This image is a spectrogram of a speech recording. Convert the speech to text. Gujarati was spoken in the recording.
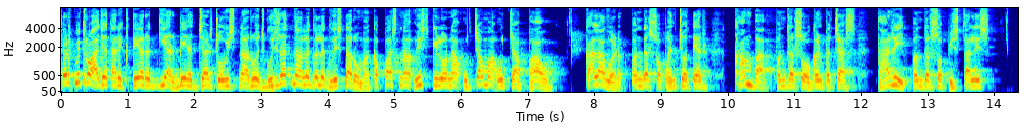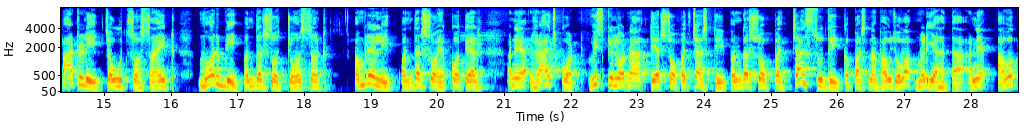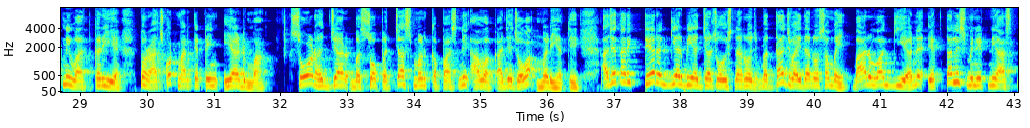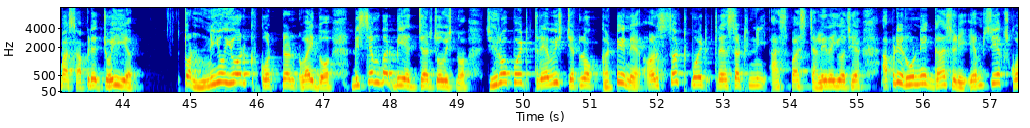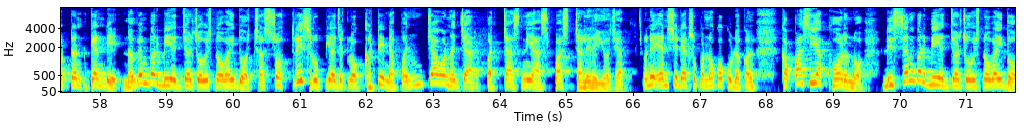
ખેડૂત મિત્રો, આજે તારીખ તેર અગિયાર બે હજાર ચોવીસના રોજ ગુજરાતના અલગ અલગ વિસ્તારોમાં કપાસના વીસ કિલોના ઊંચામાં ઊંચા ભાવ. કાલાવડ પંદરસો પંચોતેર, ખાંભા પંદરસો ઓગણપચાસ, ધારી પંદરસો પિસ્તાલીસ, પાટડી ચૌદસો સાહીઠ, મોરબી પંદરસો ચોસઠ અમરેલી પંદરસો એકોતેર અને રાજકોટ વીસ કિલોના તેરસો પચાસથી પંદરસો પચાસ સુધી કપાસના ભાવ જોવા મળ્યા હતા. અને આવકની વાત કરીએ તો રાજકોટ માર્કેટિંગ યાર્ડમાં સોળ હજાર બસો પચાસ મણ કપાસની આવક આજે જોવા મળી હતી. આજે તારીખ તેર અગિયાર બે હજાર ચોવીસના રોજ બધા જ વાયદાનો સમય બાર વાગ્યે અને એકતાલીસ મિનિટની આસપાસ આપણે જોઈએ તો ન્યૂયોર્ક કોટન વાયદો ડિસેમ્બર બે હજાર ચોવીસનો ઝીરો પોઈન્ટ ત્રેવીસ જેટલો ઘટીને અડસઠ પોઈન્ટ ત્રેસઠની આસપાસ ચાલી રહ્યો છે. આપણી રૂની ગાંસડી એમસીએક્સ કોટન કેન્ડી નવેમ્બર બે હજાર ચોવીસનો વાયદો છસો ત્રીસ રૂપિયા જેટલો ઘટીને પંચાવન હજાર પચાસની આસપાસ ચાલી રહ્યો છે. અને એનસીડેક્સ ઉપરનો કોકુડકલ કપાસિયા ખોળનો ડિસેમ્બર બે હજાર ચોવીસનો વાયદો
